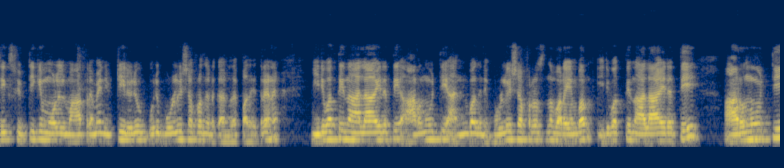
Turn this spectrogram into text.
സിക്സ് ഫിഫ്റ്റിക്ക് മുകളിൽ മാത്രമേ നിഫ്റ്റിയിൽ ഒരു ഒരു ബുള്ളിഷ് റഫറൻസ് എടുക്കാനുള്ളത് അപ്പൊ എത്രയാണ്? ഇരുപത്തി നാലായിരത്തി അറുന്നൂറ്റി അൻപതിന്. ബുള്ളിഷ് റഫറൻസ് എന്ന് പറയുമ്പം ഇരുപത്തി നാലായിരത്തി അറുന്നൂറ്റി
